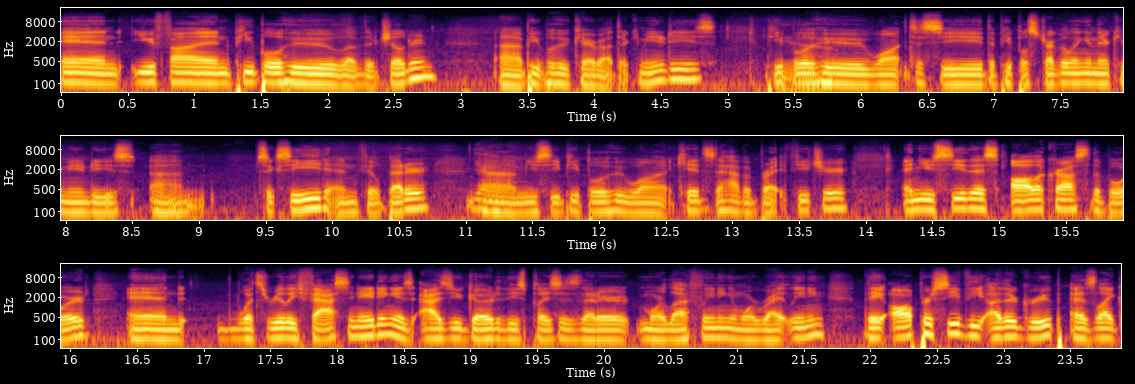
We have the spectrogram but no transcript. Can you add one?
and you find people who love their children uh, people who care about their communities people Yeah. who want to see the people struggling in their communities um, succeed and feel better Yeah. um, you see people who want kids to have a bright future, and you see this all across the board. And what's really fascinating is as you go to these places that are more left leaning and more right leaning, they all perceive the other group as like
